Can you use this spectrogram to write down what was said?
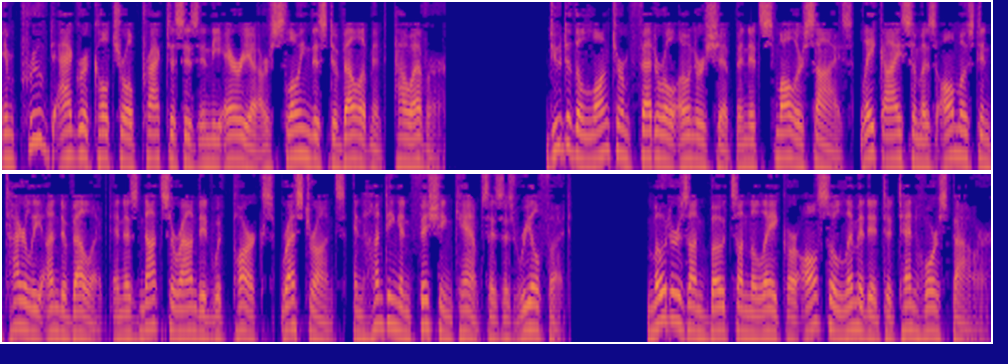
Improved agricultural practices in the area are slowing this development, however. Due to the long-term federal ownership and its smaller size, Lake Isom is almost entirely undeveloped and is not surrounded with parks, restaurants, and hunting and fishing camps as is Reelfoot. Motors on boats on the lake are also limited to 10 horsepower.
